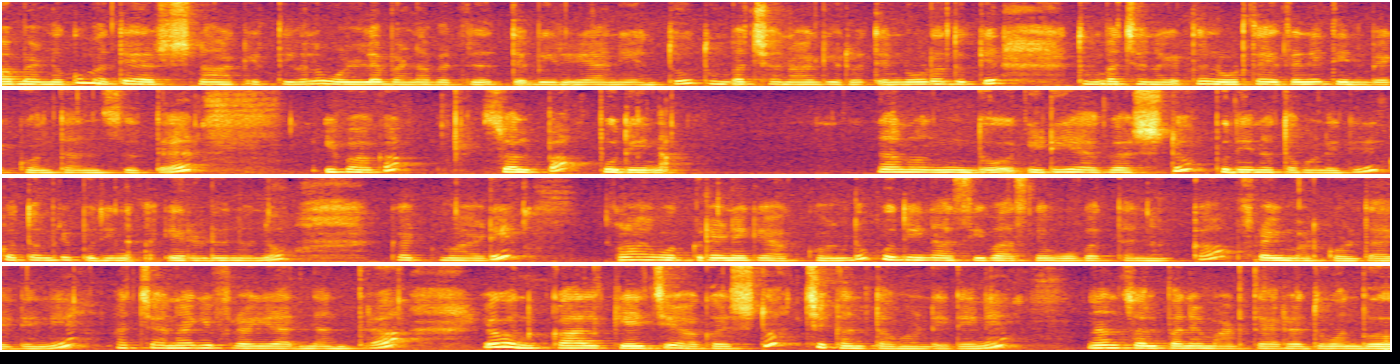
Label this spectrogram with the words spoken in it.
ಆ ಬಣ್ಣಕ್ಕೂ ಮತ್ತು ಅರಿಶಿನ ಹಾಕಿರ್ತೀವಲ್ಲ, ಒಳ್ಳೆ ಬಣ್ಣ ಬರುತ್ತೆ ಬಿರಿಯಾನಿ ಅಂತೂ. ತುಂಬ ಚೆನ್ನಾಗಿರುತ್ತೆ. ನೋಡೋದಕ್ಕೆ ತುಂಬ ಚೆನ್ನಾಗಿರುತ್ತೆ. ನೋಡ್ತಾ ಇದ್ರೇ ತಿನ್ನಬೇಕು ಅಂತ ಅನಿಸುತ್ತೆ. ಇವಾಗ ಸ್ವಲ್ಪ ಪುದೀನ. ನಾನೊಂದು ಇಡಿಯಾಗಷ್ಟು ಪುದೀನ ತೊಗೊಂಡಿದ್ದೀನಿ. ಕೊತ್ತಂಬರಿ ಪುದೀನ ಎರಡೂ ಕಟ್ ಮಾಡಿ ಒಗ್ಗರಣೆಗೆ ಹಾಕ್ಕೊಂಡು ಪುದೀನ ಹಸಿ ವಾಸನೆ ಹೋಗೋ ತನಕ ಫ್ರೈ ಮಾಡ್ಕೊಳ್ತಾ ಇದ್ದೀನಿ. ಅದು ಚೆನ್ನಾಗಿ ಫ್ರೈ ಆದ ನಂತರ ಇವಾಗ ಒಂದು ಕಾಲು ಕೆ ಜಿ ಆಗೋಷ್ಟು ಚಿಕನ್ ತೊಗೊಂಡಿದ್ದೀನಿ. ನಾನು ಸ್ವಲ್ಪನೇ ಮಾಡ್ತಾ ಇರೋದು ಒಂದು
